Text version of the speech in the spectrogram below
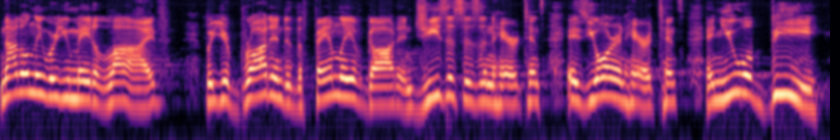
Not only were you made alive, but you're brought into the family of God and Jesus' inheritance is your inheritance and you will be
